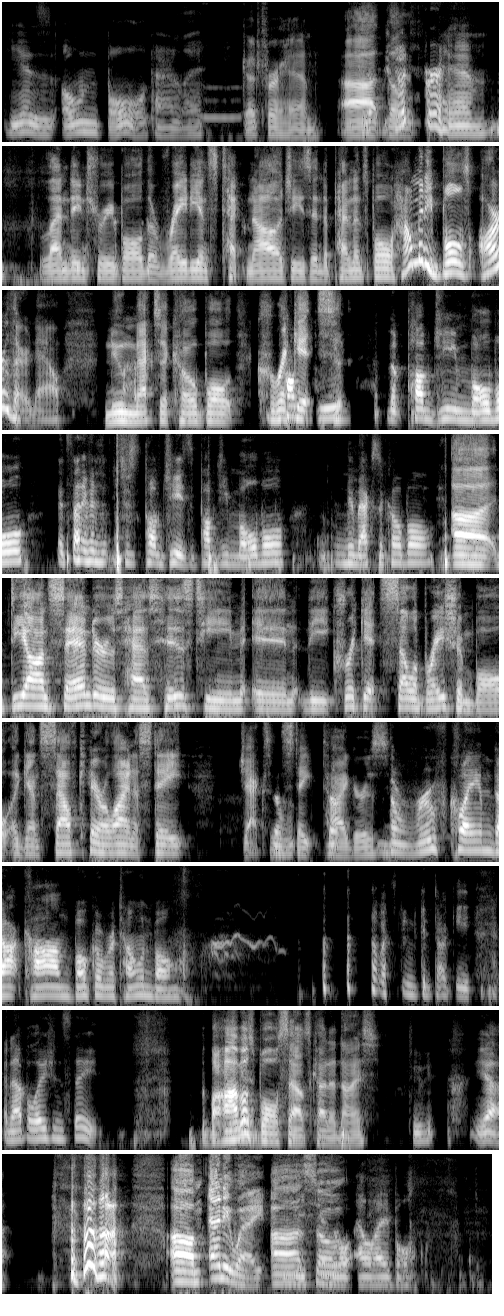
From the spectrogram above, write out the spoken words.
He has his own bowl apparently. Good for him. Uh, the Good for him. LendingTree Bowl, the Radiance Technologies Independence Bowl. How many bowls are there now? New Mexico Bowl, Crickets. PUBG, the PUBG Mobile. It's not even just PUBG. It's PUBG Mobile. New Mexico Bowl. Uh, Deion Sanders has his team in the Cricket Celebration Bowl against South Carolina State, Jackson The- State the- Tigers. The roofclaim.com Boca Raton Bowl. Western Kentucky and Appalachian State. the Bahamas yeah. Bowl sounds kind of nice. Two, yeah. um. Anyway, uh, so LA Bowl.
